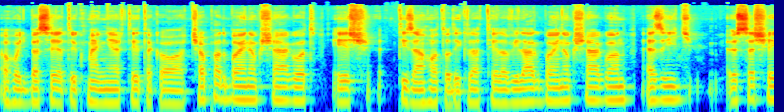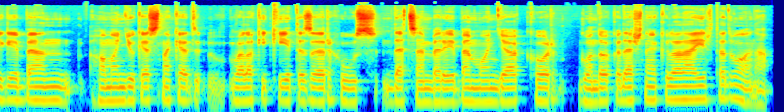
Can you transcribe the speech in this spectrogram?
ahogy beszéltük, megnyertétek a csapatbajnokságot, és 16. lettél a világbajnokságon. Ez így összességében, ha mondjuk ezt neked valaki 2020 decemberében mondja, akkor gondolkodás nélkül aláírtad volna?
